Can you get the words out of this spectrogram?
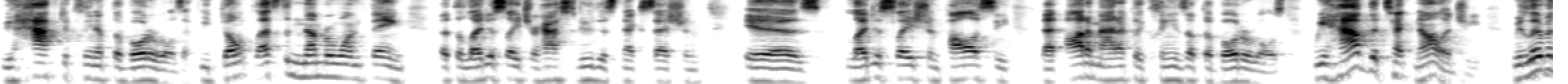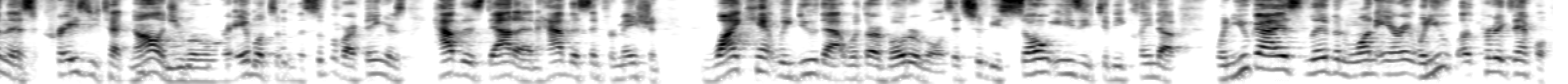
We have to clean up the voter rolls. If we don't, that's the number one thing that the legislature has to do this next session is legislation policy that automatically cleans up the voter rolls. We have the technology. We live in this crazy technology Mhm. where we're able to, with the slip of our fingers, have this data and have this information. Why can't we do that with our voter rolls? It should be so easy to be cleaned up. When you guys live in one area, when you, perfect example,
